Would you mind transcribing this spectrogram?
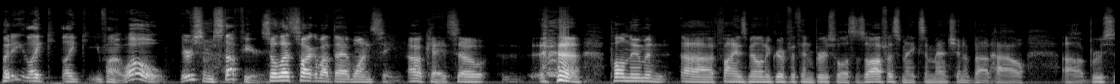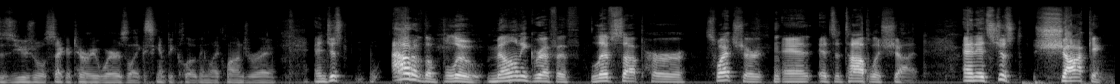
but it, like like you find whoa, there's some stuff here. So let's talk about that one scene. Okay, so Paul Newman uh, finds Melanie Griffith in Bruce Willis's office, makes a mention about how uh, Bruce's usual secretary wears like skimpy clothing, like lingerie, and just out of the blue, Melanie Griffith lifts up her sweatshirt and it's a topless shot, and it's just shocking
